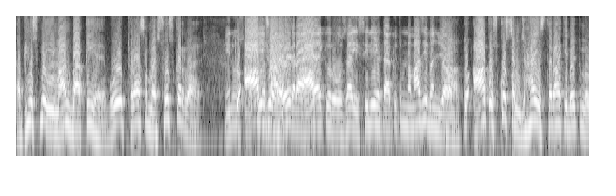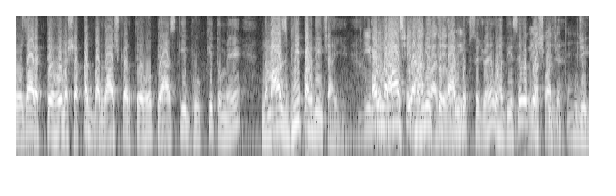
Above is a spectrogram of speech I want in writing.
अभी उसमें ईमान बाकी है वो थोड़ा सा महसूस कर रहा है। तो आप जो है आप है कि रोजा इसीलिए है ताकि तुम नमाजी बन जाओ। हाँ, तो आप उसको समझाएँ इस तरह कि भाई तुम रोजा रखते हो मशक्कत बर्दाश्त करते हो प्यास की भूख की तुम्हें नमाज़ भी पढ़नी चाहिए। और नमाज़ की अहमियत के ताल्लुक से जो है वो हदीस है वो पेश की जाए जी।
